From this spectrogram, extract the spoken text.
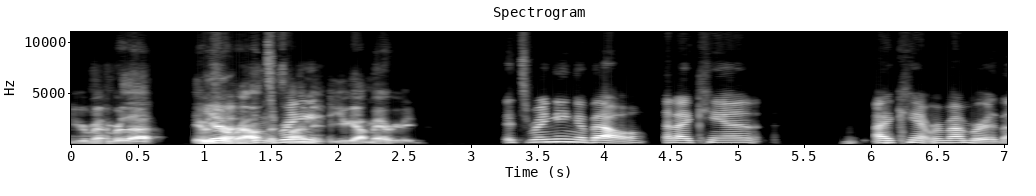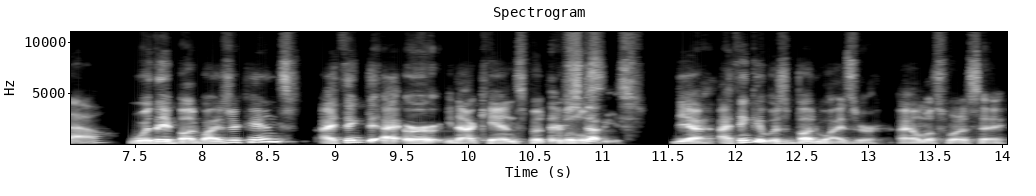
You remember that? It was yeah. around it's the ringing... time that you got married. It's ringing a bell, and I can't. I can't remember though. Were they Budweiser cans? I think, that, or not cans, but they're little... stubbies. Yeah, I think it was Budweiser. I almost want to say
